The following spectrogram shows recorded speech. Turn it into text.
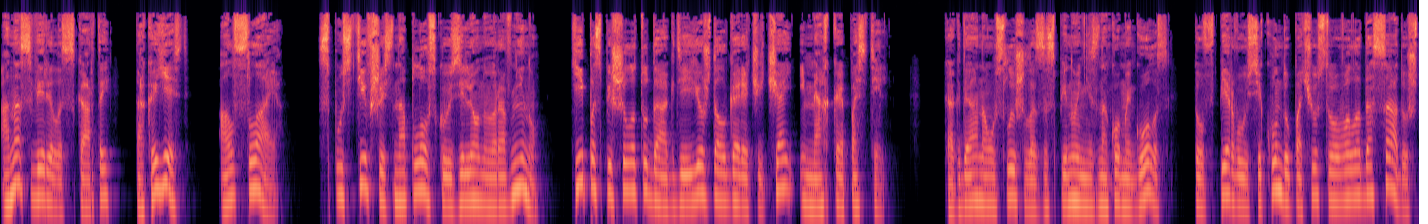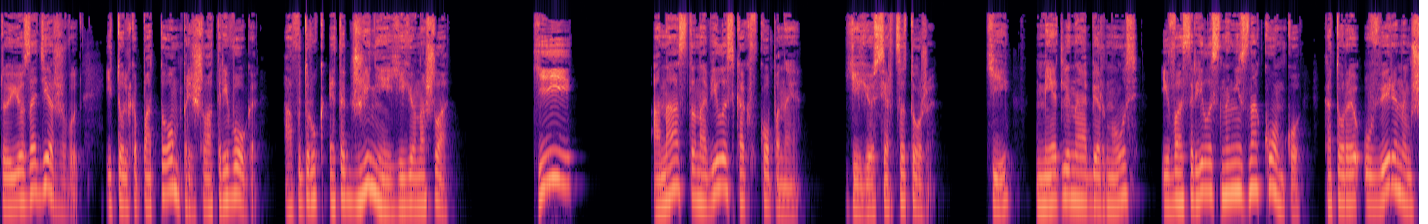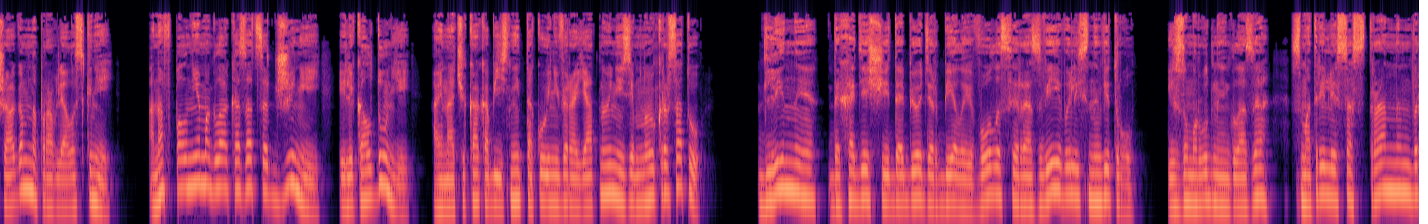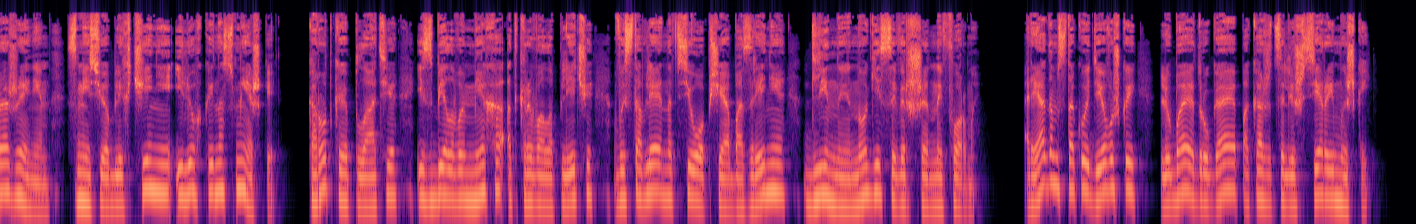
Она сверилась с картой, так и есть, Алслая. Спустившись на плоскую зеленую равнину, Ки поспешила туда, где ее ждал горячий чай и мягкая постель. Когда она услышала за спиной незнакомый голос, то в первую секунду почувствовала досаду, что ее задерживают, и только потом пришла тревога. А вдруг эта Джиния ее нашла? «Ки!» Она остановилась, как вкопанная. Ее сердце тоже. Ки медленно обернулась и возрилась на незнакомку, которая уверенным шагом направлялась к ней. Она вполне могла оказаться джинией или колдуньей, а иначе как объяснить такую невероятную неземную красоту? Длинные, доходящие до бедер белые волосы развеивались на ветру. Изумрудные глаза – смотрели со странным выражением, смесью облегчения и легкой насмешки. Короткое платье из белого меха открывало плечи, выставляя на всеобщее обозрение длинные ноги совершенной формы. Рядом с такой девушкой любая другая покажется лишь серой мышкой.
